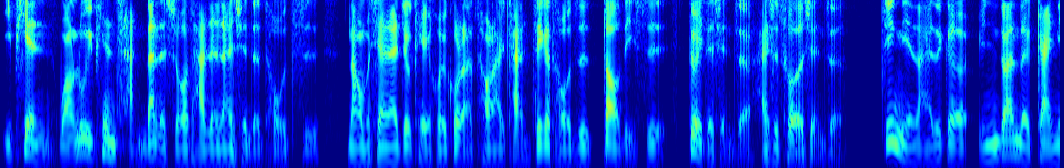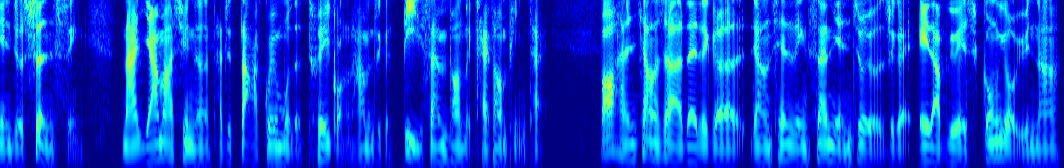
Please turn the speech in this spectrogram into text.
一片网络一片惨淡的时候，他仍然选择投资。那我们现在就可以回过了头来看，这个投资到底是对的选择还是错的选择？近年来，这个云端的概念就盛行，那亚马逊呢，它就大规模的推广了他们这个第三方的开放平台。包含像是，在这个两千零三年就有这个 AWS 公有云啊、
